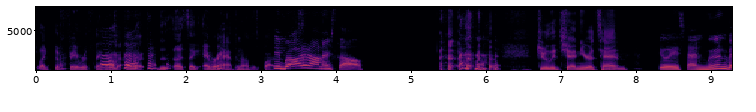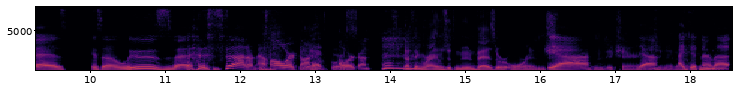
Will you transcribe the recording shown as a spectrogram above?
like the favorite thing I've ever, that's like ever happened on this podcast. she brought it on herself. Julie Chen, you're a 10. Julie Chen Moonves is a lose vez. I don't know. I'll work on Yeah, it. of course. I'll work on it. Nothing rhymes with Moonves or orange Yeah. in the dictionary. Yeah, Did you know that? I did know that.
